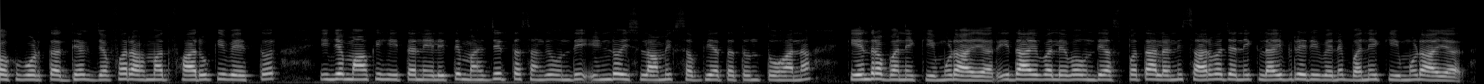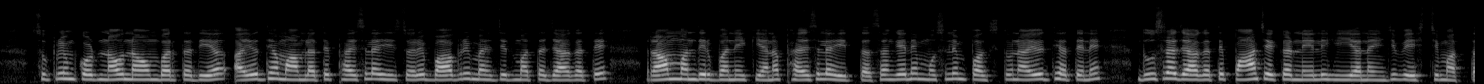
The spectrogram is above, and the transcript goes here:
वक्फ बोर्ड अध्यक्ष जफर अहमद फारूकी वेहतोर ಇಂಜೆ ಮಾಕಿ ಹೀತ ನೇಲಿತೆ ಮಸ್ಜಿದ್ ತ ಸಂಗೆ ಉಂದಿ ಇಂಡೋ ಇಸ್ಲಾಮಿಕ್ ಸಭ್ಯತತುನ್ ತೋಹಾನ ಕೇಂದ್ರ बने कीमुड़ आयर ईद आयवलेवा उन्दी अस्पताल सार्वजनिक लाइब्रेरी वेने बने कीमुड़ आयर सुप्रीम कोर्ट नौ नवंबर तदिया अयोध्या मामला ते फैसला हिस्सोरे बाबरी मस्जिद मत जागते राम मंदिर बने किया न फैसला हित संगेने मुस्लिम पक्ष तुन अयोध्या तेने दूसरा जागते पाँच एकड़ नेली हिया न इंजी वेश्ची मत्त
